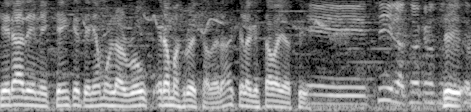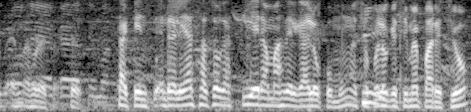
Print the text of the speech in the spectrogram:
que era de Nequén que teníamos la Rogue era más gruesa, ¿verdad? Que la que estaba allá así. Eh, sí, la soga que Sí, nosotros es siempre más gruesa. sí. más O sea, que en, en realidad esa soga sí era más delgada de lo común, eso Sí. fue lo que sí me pareció.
